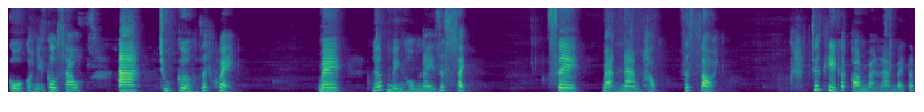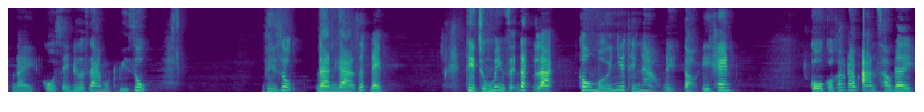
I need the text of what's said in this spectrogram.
Cô có những câu sau. A. Chú Cường rất khỏe. B. Lớp mình hôm nay rất sạch. C. Bạn Nam học rất giỏi. Trước khi các con bàn làm bài tập này, cô sẽ đưa ra một ví dụ. Ví dụ, đàn gà rất đẹp. Thì chúng mình sẽ đặt lại câu mới như thế nào để tỏ ý khen. Cô có các đáp án sau đây.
